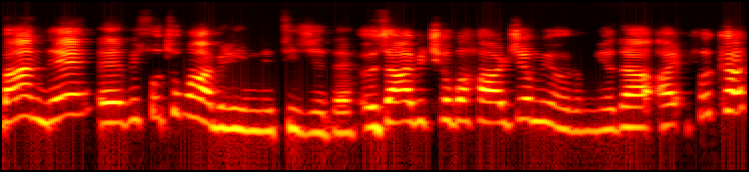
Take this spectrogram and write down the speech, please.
ben de e, bir foto muhabiriyim neticede. Özel bir çaba harcamıyorum ya da fakat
